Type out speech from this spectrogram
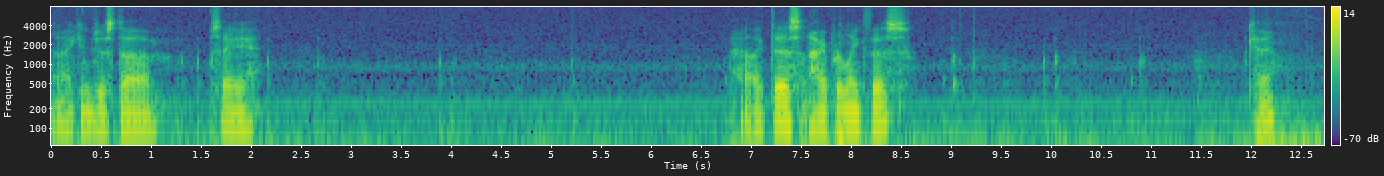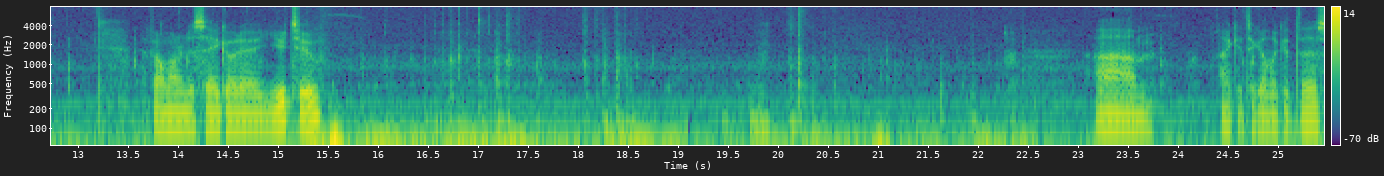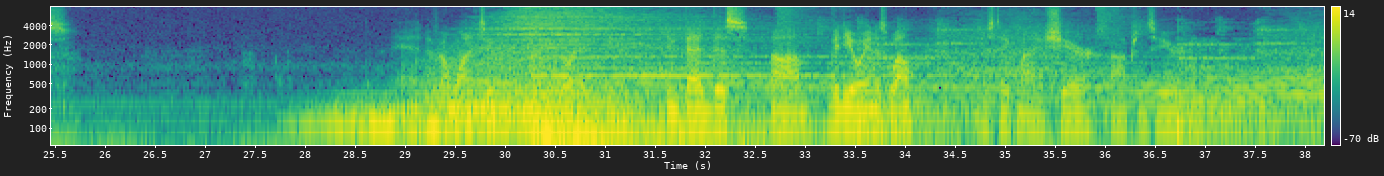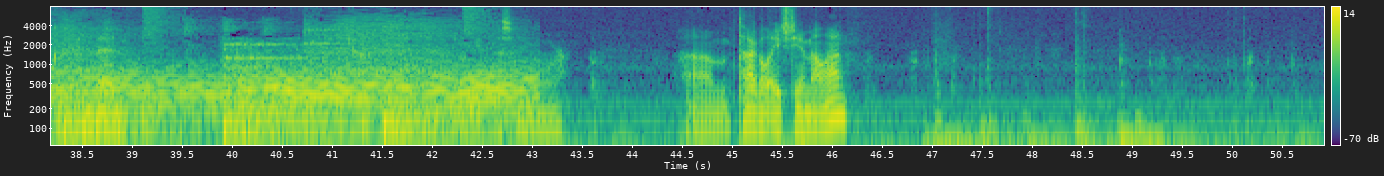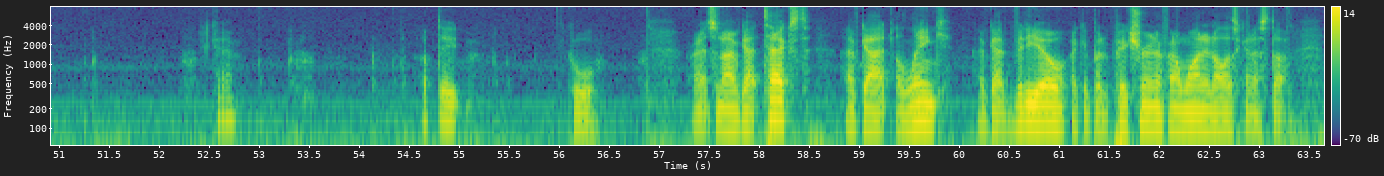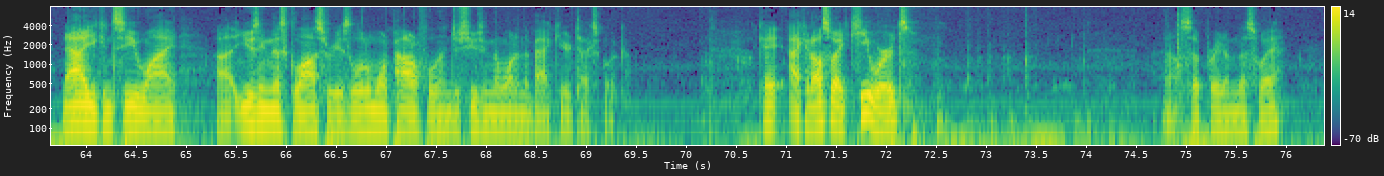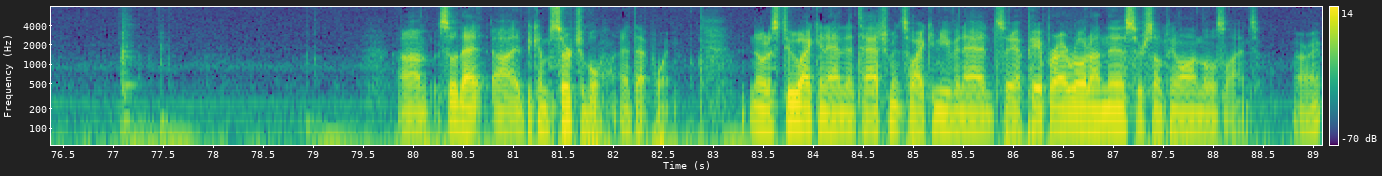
And I can just uh, say highlight this and hyperlink this. Okay. If I wanted to say go to YouTube, um, I could take a look at this. And if I wanted to. Go ahead and embed this um, video in as well. I'll just take my share options here. Go to embed. This anymore. Um, toggle HTML on. Okay. Update. Cool. All right, so now I've got text. I've got a link, I've got video, I could put a picture in if I wanted, all this kind of stuff. Now you can see why uh, using this glossary is a little more powerful than just using the one in the back of your textbook. Okay, I could also add keywords. And I'll separate them this way. Um, so that uh, it becomes searchable at that point. Notice too I can add an attachment so I can even add say a paper I wrote on this or something along those lines. All right.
